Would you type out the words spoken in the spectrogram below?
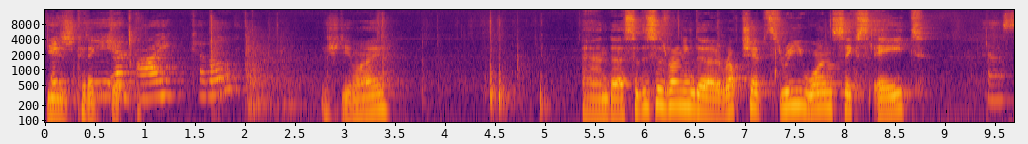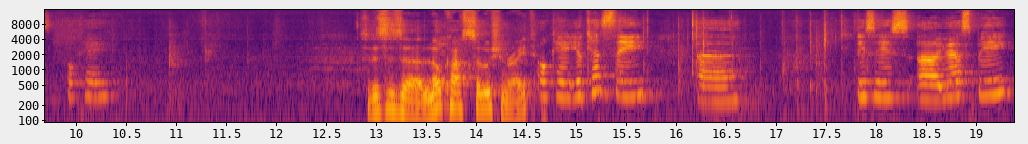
You connect the HDMI cable. HDMI. And uh, so this is running the Rockchip 3168. Yes. Okay. So this is a low cost solution, right? Okay. You can see. Uh, this is uh, USB.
